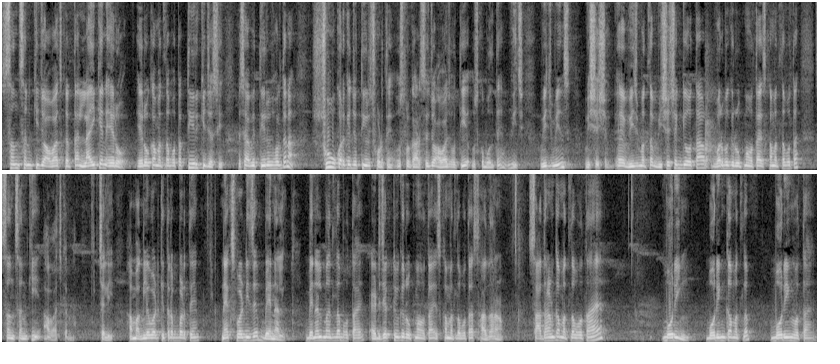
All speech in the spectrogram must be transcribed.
सन सन की जो आवाज़ करता है लाइक एन एरो एरो का मतलब होता है तीर की जैसी. जैसे अभी तीर बोलते हैं ना शू करके जो तीर छोड़ते हैं, उस प्रकार से जो आवाज़ होती है, उसको बोलते हैं विज. विज मीन्स विशेषज्ञ. विज मतलब विशेषज्ञ होता है और वर्ब के रूप में होता है, इसका मतलब होता है सन सन की आवाज़ करना. चलिए, हम अगले वर्ड की तरफ़ बढ़ते हैं. Next word is a banal banal मतलब होता है एडजेक्टिव के रूप में होता है, इसका मतलब होता है साधारण. साधारण का मतलब होता है बोरिंग बोरिंग का मतलब बोरिंग होता है।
